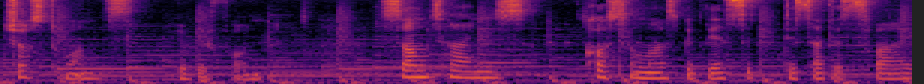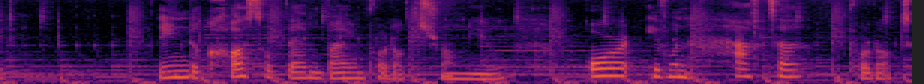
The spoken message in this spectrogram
just wants a refund. Sometimes customers become dissatisfied in the cost of them buying products from you or even after the product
